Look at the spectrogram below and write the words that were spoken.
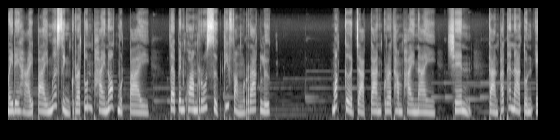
ม่ได้หายไปเมื่อสิ่งกระตุ้นภายนอกหมดไป แต่เป็นความรู้สึกที่ฝังรากลึก มักเกิดจากการกระทำภายใน เช่น การพัฒนาตนเอ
